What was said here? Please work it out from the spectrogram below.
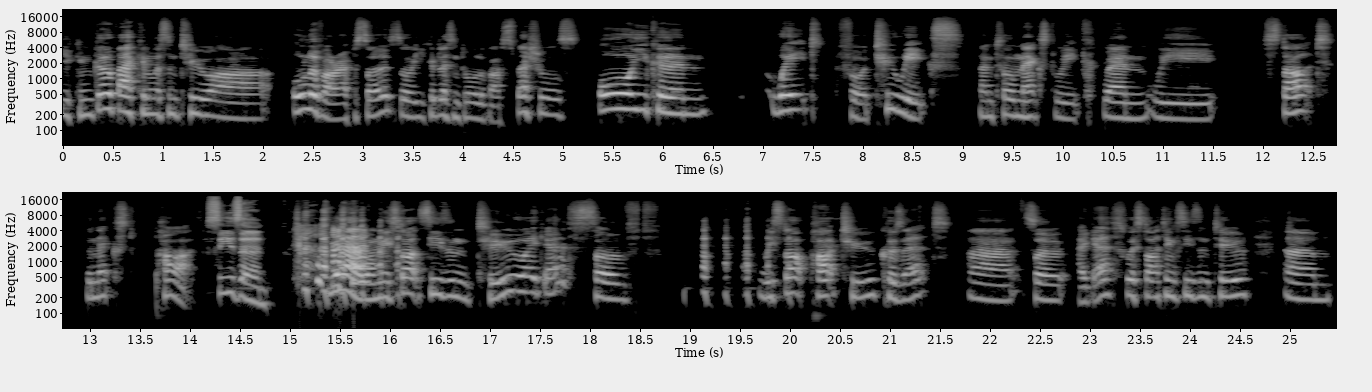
you can go back and listen to our all of our episodes, or you could listen to all of our specials, or you can wait for two weeks until next week when we start the next part. Season. Yeah, when we start season two, I guess, of we start part two, Cosette. Uh, so I guess we're starting season two. Um,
